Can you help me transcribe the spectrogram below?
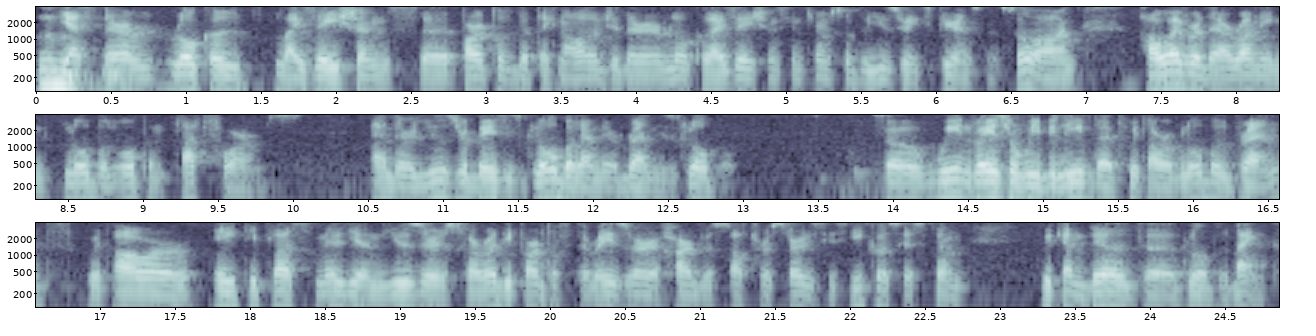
Mm-hmm. Yes, there are localizations, uh, part of the technology, there are localizations in terms of the user experience and so on. However, they are running global open platforms and their user base is global and their brand is global. So we in Razer, we believe that with our global brand, with our 80 plus million users already part of the Razer hardware software services ecosystem, we can build a global bank.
